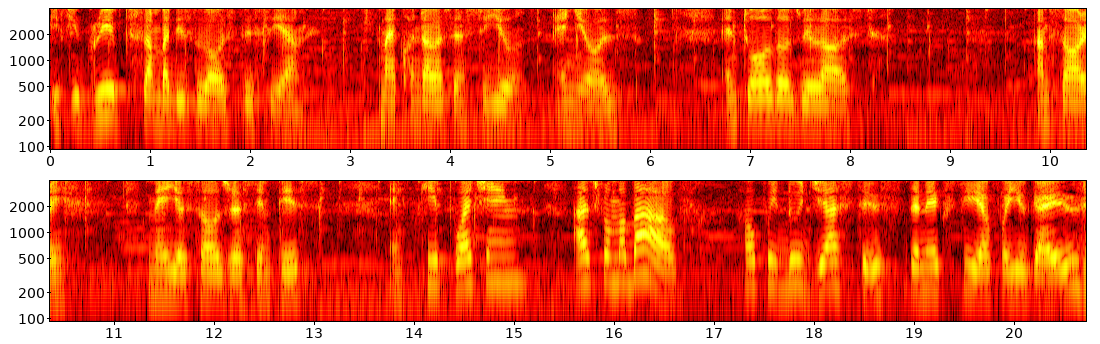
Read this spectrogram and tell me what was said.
If you grieved somebody's loss this year, my condolences to you and yours. And to all those we lost, I'm sorry. May your souls rest in peace and keep watching us from above. Hope we do justice the next year for you guys.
